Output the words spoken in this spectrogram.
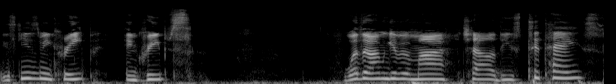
Excuse me, creep and creeps. Whether I'm giving my child these titties,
